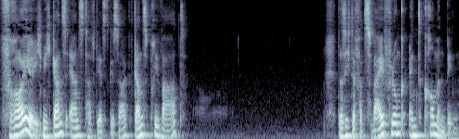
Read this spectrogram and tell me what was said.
freue ich mich ganz ernsthaft jetzt gesagt, ganz privat, dass ich der Verzweiflung entkommen bin.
